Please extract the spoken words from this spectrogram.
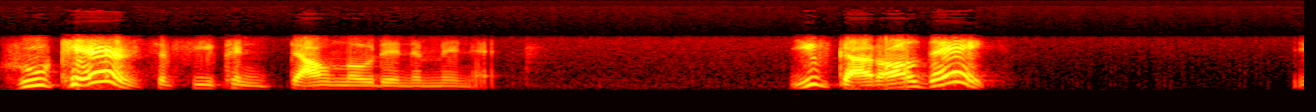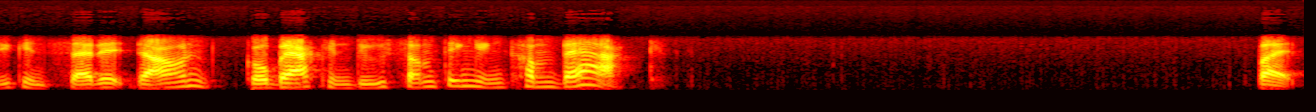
who cares if you can download in a minute? You've got all day. You can set it down, go back and do something, and come back. But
